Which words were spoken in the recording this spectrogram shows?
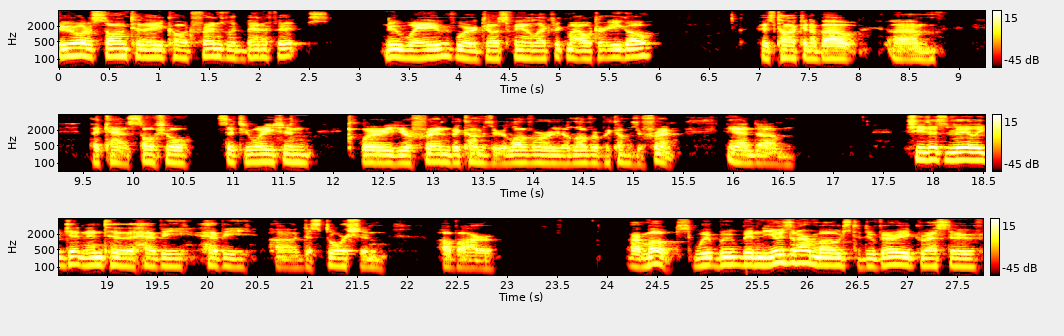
We wrote a song today called Friends with Benefits, New Wave, where Josephine Electric, my alter ego, is talking about um, that kind of social situation where your friend becomes your lover or your lover becomes your friend. And um, she's just really getting into the heavy, heavy uh, distortion of our our modes. We, we've been using our modes to do very aggressive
